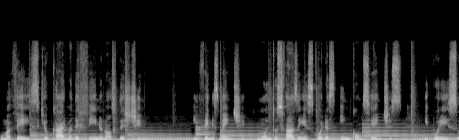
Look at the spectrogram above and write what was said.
uma vez que o karma define o nosso destino. Infelizmente, muitos fazem escolhas inconscientes e por isso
